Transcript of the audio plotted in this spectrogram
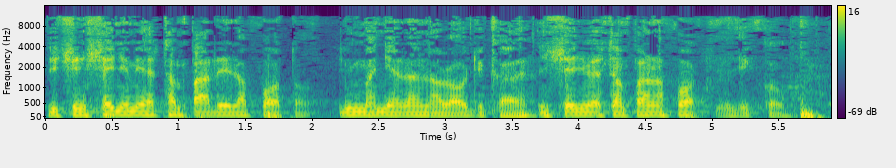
dice insegnami a stampare la foto in maniera analogica, eh. insegnami a stampare una foto, io dico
